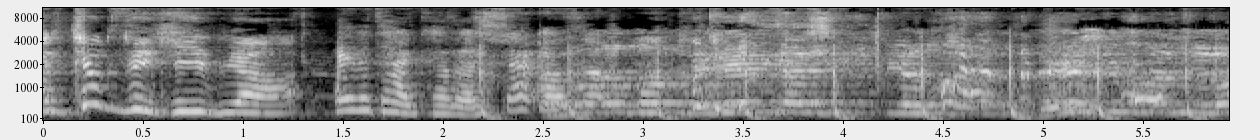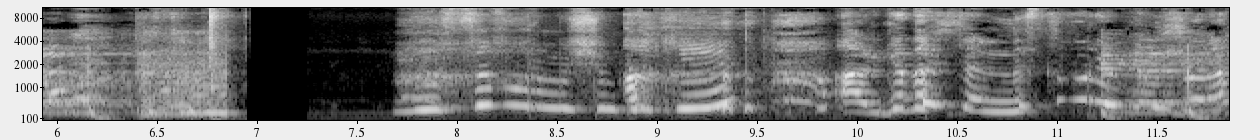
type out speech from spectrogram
Çok zekiyim ya. Evet arkadaşlar. Nasıl vurmuşum peki? Arkadaşlar nasıl vuruyorsun bana?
